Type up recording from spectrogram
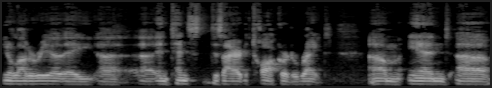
you know logorrhea, a uh, uh, intense desire to talk or to write, um, and uh,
